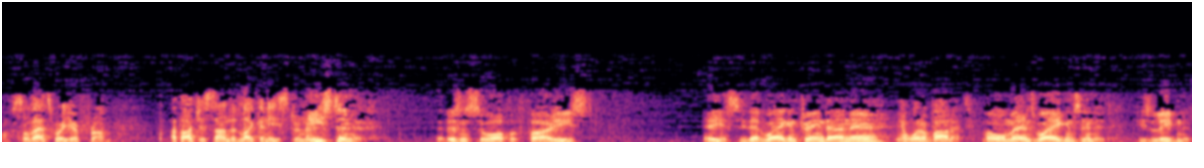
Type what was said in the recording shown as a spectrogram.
Oh, so that's where you're from. I thought you sounded like an Easterner. Easterner? That isn't so awful far east. Hey, you see that wagon train down there? Yeah, what about it? My old man's wagon's in it. He's leading it.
